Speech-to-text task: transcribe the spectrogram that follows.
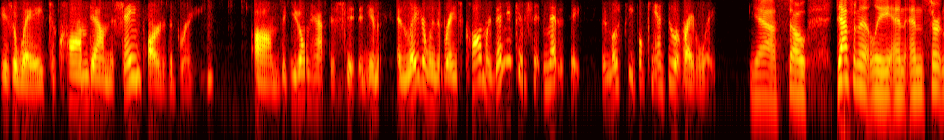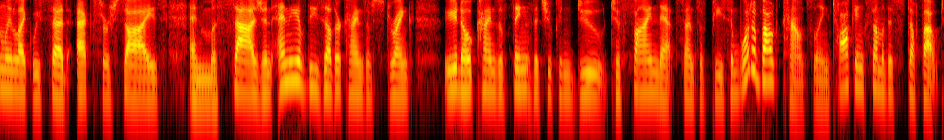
is a way to calm down the same part of the brain um, that you don't have to sit and, you know, and later when the brain's calmer, then you can sit and meditate. And most people can't do it right away. Yeah, so definitely and and certainly like we said exercise and massage and any of these other kinds of strength, you know, kinds of things that you can do to find that sense of peace. And what about counseling, talking some of this stuff out?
